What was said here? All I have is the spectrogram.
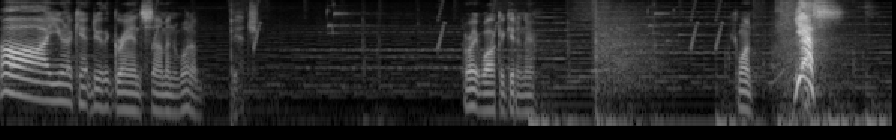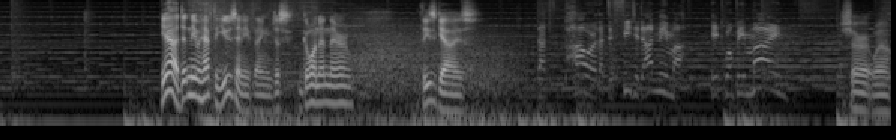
Ah, oh, Yuna can't do the grand summon. What a bitch. Alright, Wakka, get in there. Come on. Yes! Yeah, I didn't even have to use anything. Just going in there. These guys. That power that defeated Anima, it will be mine. Sure it will.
